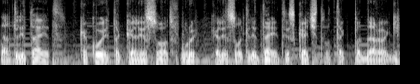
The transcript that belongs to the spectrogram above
отлетает какое-то колесо от фуры. Колесо отлетает и скачет вот так по дороге.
